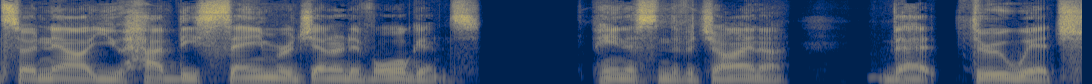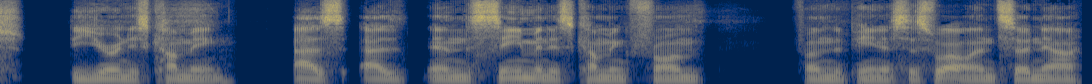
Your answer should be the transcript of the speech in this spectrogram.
so now you have these same regenerative organs, the penis and the vagina, that through which the urine is coming as as and the semen is coming from from the penis as well. And so now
